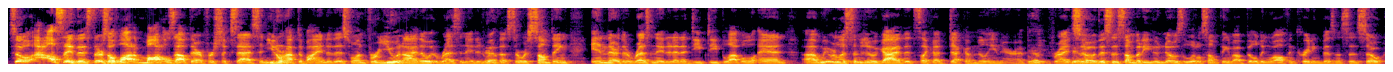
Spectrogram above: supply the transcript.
So I'll say this there's a lot of models out there for success, and you don't have to buy into this one. For you and I, though, it resonated with us. There was something in there that resonated at a deep, deep level. And uh, we were listening to a guy that's like a deca millionaire, I believe, right? Yeah. So this is somebody who knows a little something about building wealth and creating businesses. So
